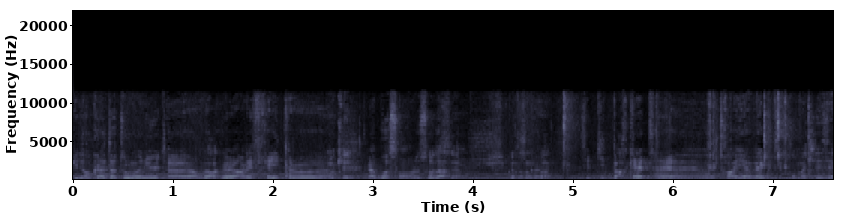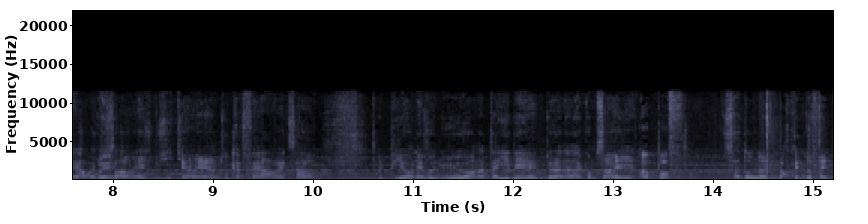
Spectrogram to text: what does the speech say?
Puis donc là, tu as tout le menu. Tu as hamburger, les frites, le- la boisson, le soda. C'est super sympa. Ces petites barquettes, euh, je travaillais avec pour mettre les herbes et Oui. tout ça. Et je me suis dit, tiens, il y a un truc à faire avec ça. Et puis on est venu, on a taillé des- de l'ananas comme ça, et hop, pof, ça donne une barquette de frites.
